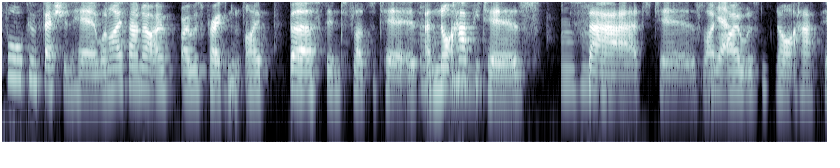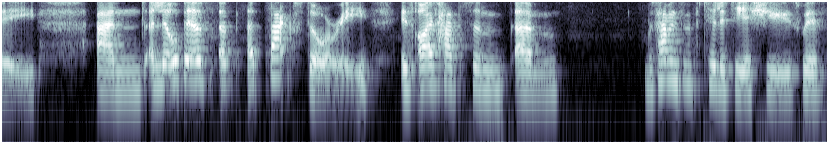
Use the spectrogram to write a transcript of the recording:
full confession here. When I found out I, I was pregnant, I burst into floods of tears, and not happy tears, sad tears. Like Yeah. I was not happy. And a little bit of a, a backstory is I've had some um, was having some fertility issues with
